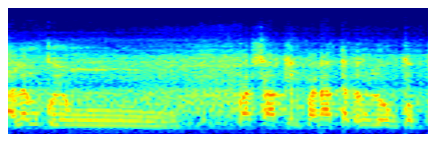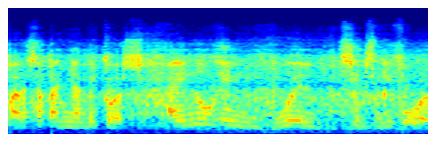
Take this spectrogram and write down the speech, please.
alam ko yung para sa akin, panatag ang loob ko para sa kanya because I know him well since before.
